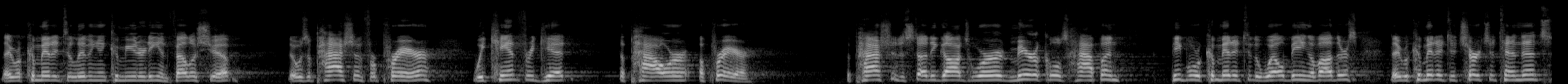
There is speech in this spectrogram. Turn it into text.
They were committed to living in community and fellowship. There was a passion for prayer. We can't forget the power of prayer. The passion to study God's word, miracles happened. People were committed to the well being of others. They were committed to church attendance,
